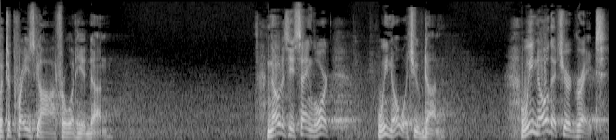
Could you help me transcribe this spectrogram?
but to praise God for what he had done. Notice he's saying, Lord, we know what you've done. We know that you're great.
